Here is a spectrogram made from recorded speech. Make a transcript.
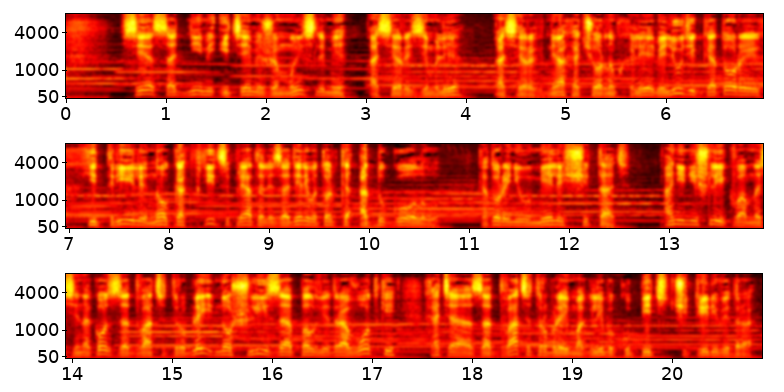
все с одними и теми же мыслями о серой земле, о серых днях, о черном хлебе. Люди, которые хитрили, но как птицы прятали за дерево только одну голову, которые не умели считать. Они не шли к вам на синокос за 20 рублей, но шли за полведра водки, хотя за 20 рублей могли бы купить 4 ведра.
